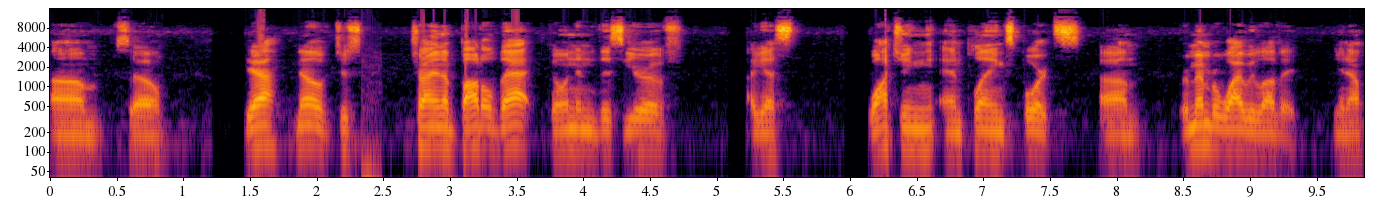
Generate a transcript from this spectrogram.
Um, so, yeah, no, just trying to bottle that going into this year of, I guess, watching and playing sports. Um, remember why we love it, you know?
